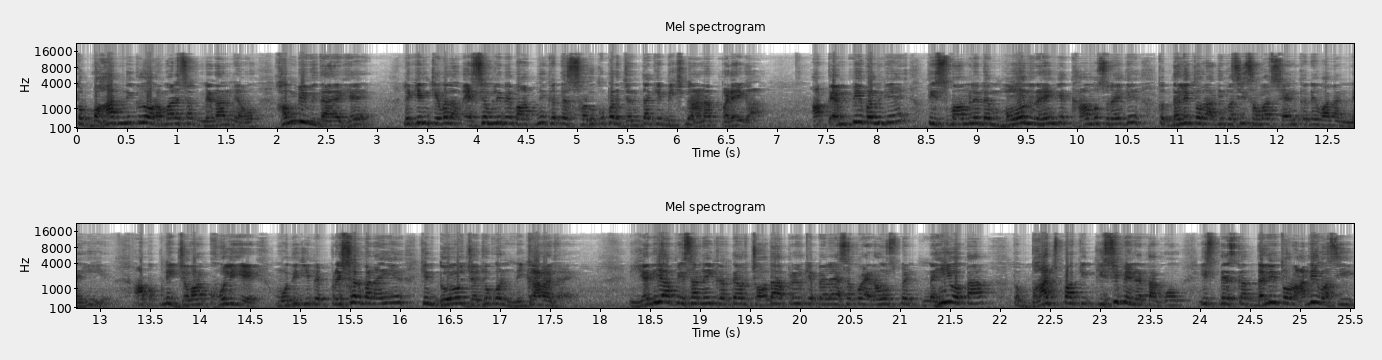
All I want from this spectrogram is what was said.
तो बाहर निकलो और हमारे साथ मैदान में आओ। हम भी विधायक हैं, लेकिन केवल असेंबली में बात नहीं करते, सड़कों पर जनता के बीच में आना पड़ेगा। आप एमपी बन गए तो इस मामले में मौन रहेंगे, खामोश रहेंगे तो दलित और आदिवासी समाज सहन करने वाला नहीं है। आप अपनी जवान खोलिए, मोदी जी पे प्रेशर बनाइए कि दोनों जजों को निकाला जाए। यदि आप ऐसा नहीं करते और 14 अप्रैल के पहले ऐसा कोई अनाउंसमेंट नहीं होता तो भाजपा के किसी भी नेता को इस देश का दलित और आदिवासी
